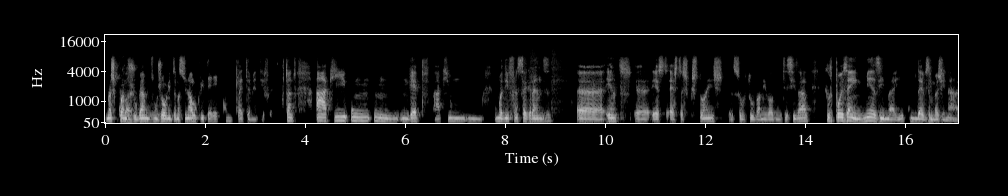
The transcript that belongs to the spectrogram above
mas quando claro. jogamos um jogo internacional o critério é completamente diferente. Portanto, há aqui um, um, um gap, há aqui um, uma diferença grande uh, entre uh, este, estas questões, sobretudo ao nível de intensidade, que depois em mês e meio, como deves imaginar,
